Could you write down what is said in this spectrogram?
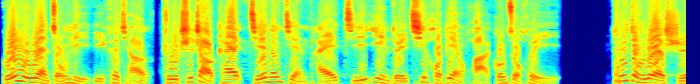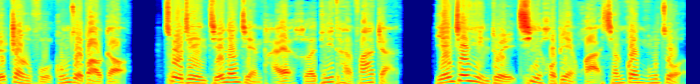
国务院总理李克强主持召开节能减排及应对气候变化工作会议，推动落实政府工作报告，促进节能减排和低碳发展，研究应对气候变化相关工作。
